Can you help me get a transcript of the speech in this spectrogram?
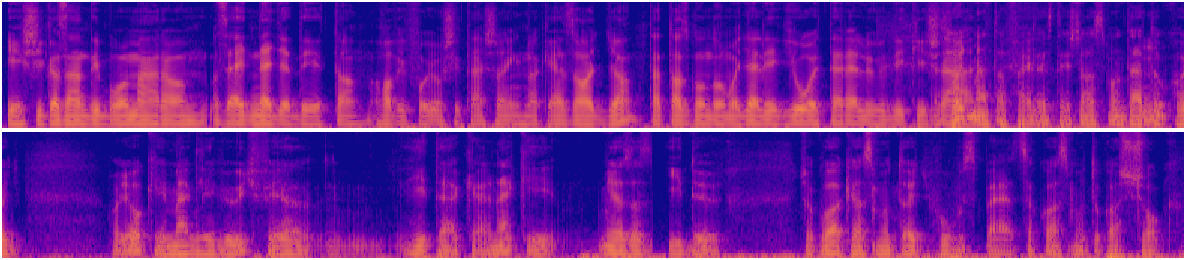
és igazándiból már az egy negyedét a havi folyósításainknak ez adja. Tehát azt gondolom, hogy elég jól terelődik is ez át. hogy ment a fejlesztés? Azt mondtátok, hmm. hogy hogy oké, okay, meglévő ügyfél, hitel kell neki, mi az az idő. Csak valaki azt mondta, hogy 20 perc, akkor azt mondtuk, az sok,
